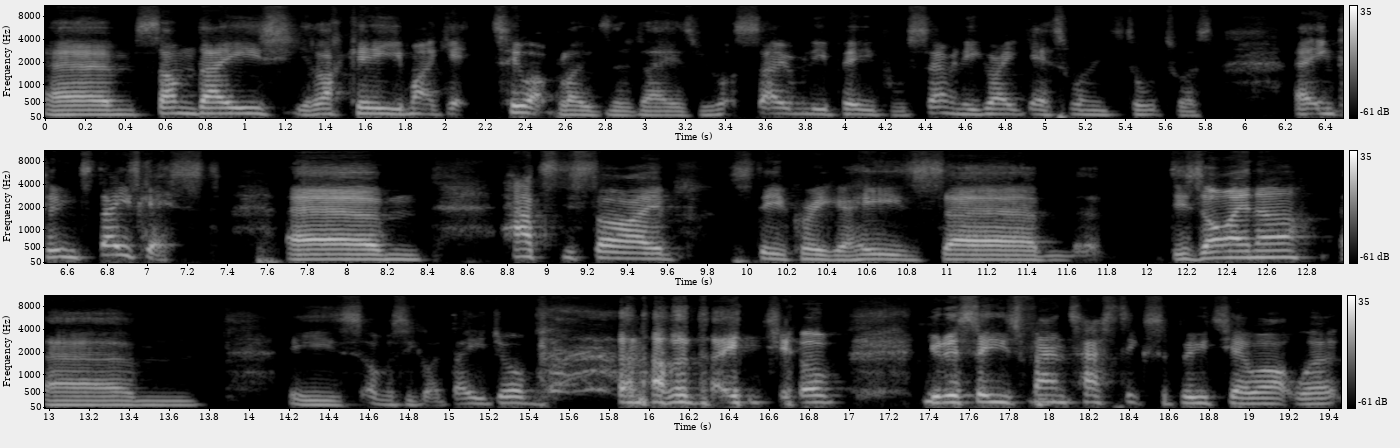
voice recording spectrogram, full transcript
Um, some days you're lucky, you might get two uploads in a day as we've got so many people, so many great guests wanting to talk to us, uh, including today's guest. Um, how to Decide, Steve Krieger? He's um, designer. Um, He's obviously got a day job, another day job. You'd have seen his fantastic Subbuteo artwork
